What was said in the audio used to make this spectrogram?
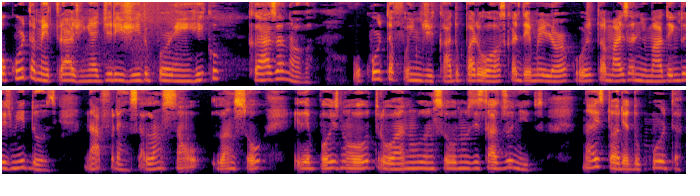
O curta-metragem é dirigido por Henrico Casanova. O curta foi indicado para o Oscar de melhor curta mais animado em 2012, na França. Lançou, lançou e depois, no outro ano, lançou nos Estados Unidos. Na história do curta,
